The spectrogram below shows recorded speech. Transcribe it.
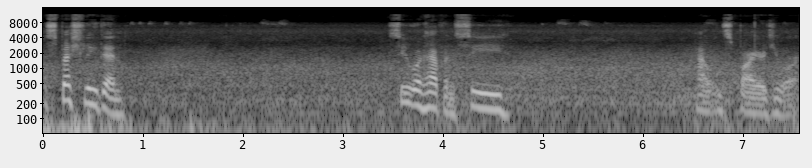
especially then. See what happens. See how inspired you are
